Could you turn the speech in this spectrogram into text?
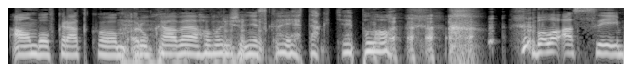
a on bol v krátkom rukáve a hovorí, že dneska je tak teplo. Bolo asi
